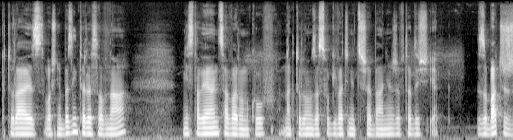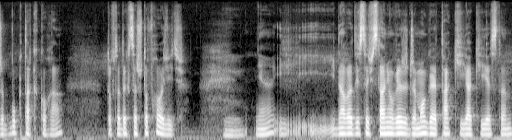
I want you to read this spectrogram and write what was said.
która jest właśnie bezinteresowna, nie stawiająca warunków, na którą zasługiwać nie trzeba, nie? że wtedy jak zobaczysz, że Bóg tak kocha, to wtedy chcesz w to wchodzić. Hmm. Nie? I, I, nawet jesteś w stanie uwierzyć, że mogę taki, jaki jestem,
